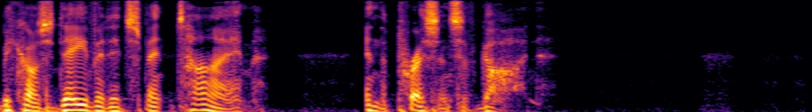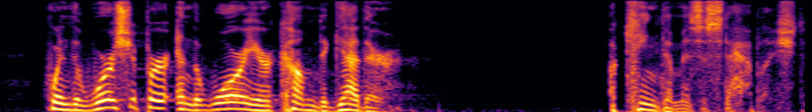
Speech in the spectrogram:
because David had spent time in the presence of God. When the worshiper and the warrior come together, a kingdom is established.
